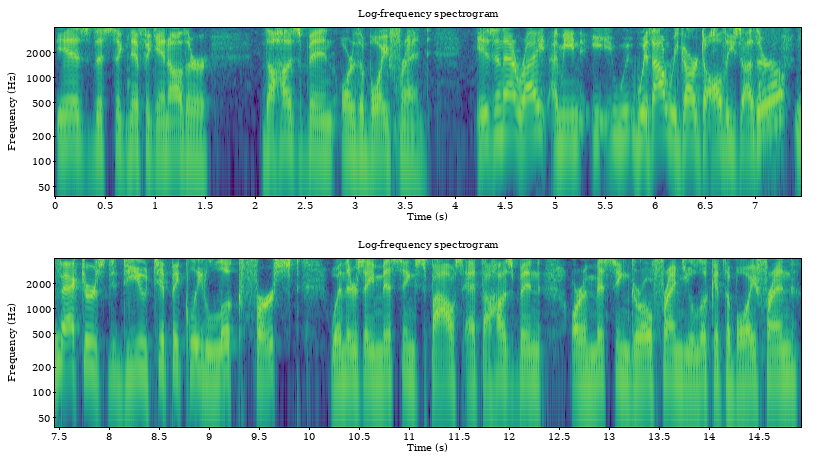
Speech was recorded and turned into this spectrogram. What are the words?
is the significant other, the husband or the boyfriend. Isn't that right? I mean, w- without regard to all these other Well, factors, do you typically look first when there's a missing spouse at the husband or a missing girlfriend? You look at the boyfriend?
